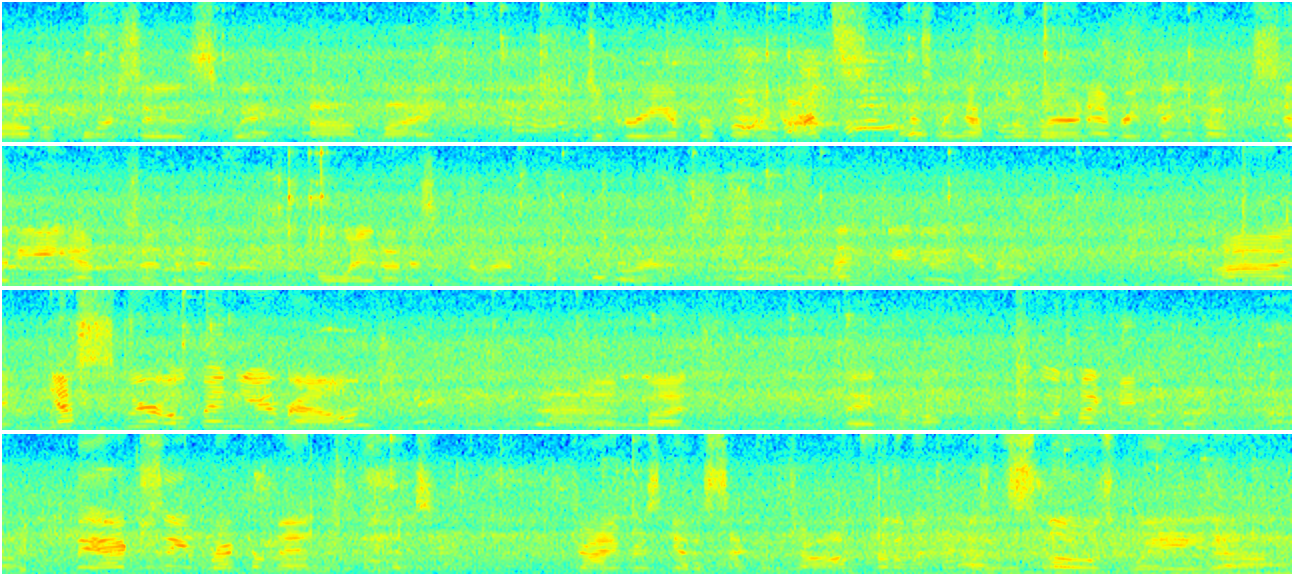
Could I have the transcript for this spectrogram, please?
love of horses with um, my degree in performing arts because we have to learn everything about the city and present it in a way that is enjoyable for tourists. And do you do it year round? Uh, yes, we're open year round, uh, but they, oh, I'll go tie came undone. They actually recommend that drivers get a second job for the winter because it slows way down.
